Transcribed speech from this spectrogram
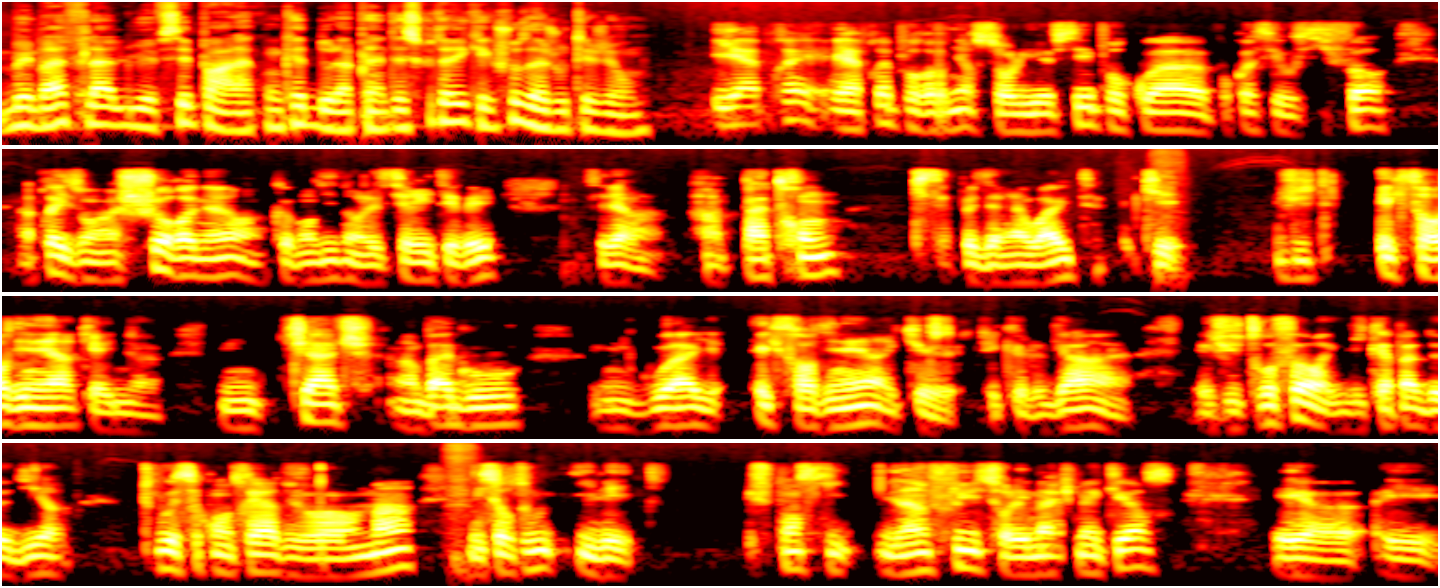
Mais bref, là, l'UFC part à la conquête de la planète. Est-ce que tu avais quelque chose à ajouter, Jérôme? Et après, et après, pour revenir sur l'UFC, pourquoi, pourquoi c'est aussi fort? Après, ils ont un showrunner, comme on dit dans les séries TV, c'est-à-dire un, un patron qui s'appelle Dana White, qui est juste extraordinaire, qui a une, une tchatch, un bagou, une gouaille extraordinaire et que, et que le gars est juste trop fort. Il est capable de dire tout et ce contraire du jour au lendemain, mais surtout, il est, je pense qu'il influe sur les matchmakers et, euh, et,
